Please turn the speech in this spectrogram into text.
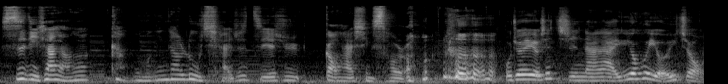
私底下想说，看我们应该录起来，就是直接去告他性骚扰。我觉得有些直男啊，又会有一种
